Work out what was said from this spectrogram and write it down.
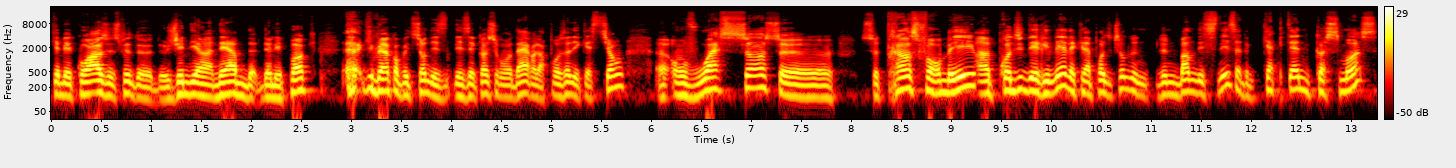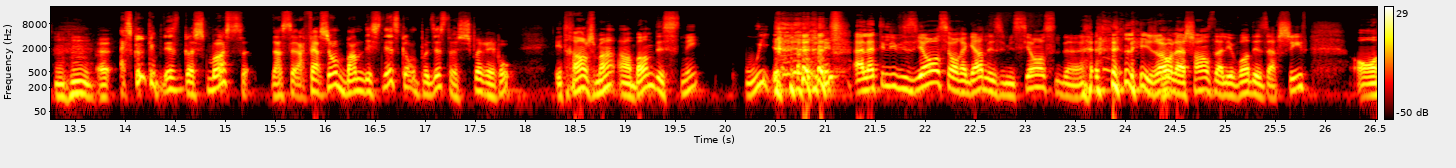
québécoise, une espèce de, génie en herbe de, l'époque, qui met en compétition des, écoles secondaires en leur posant des questions. Euh, on voit ça se, transformer en produit dérivé avec la production d'une bande dessinée, c'est le Capitaine Cosmos. Mm-hmm. Euh, est-ce que le Capitaine Cosmos, dans sa version bande dessinée, est-ce qu'on peut dire que c'est un super-héros? Étrangement, en bande dessinée, oui. à la télévision, si on regarde les émissions, si les gens ont la chance d'aller voir des archives, on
